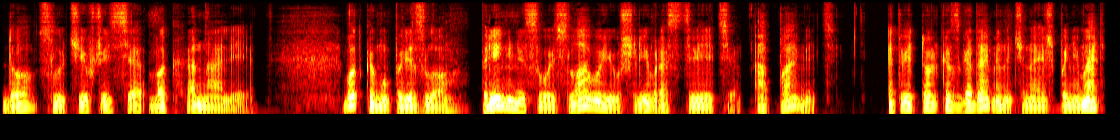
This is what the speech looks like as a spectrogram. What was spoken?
до случившейся вакханалии. Вот кому повезло. Приняли свою славу и ушли в расцвете. А память? Это ведь только с годами начинаешь понимать,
